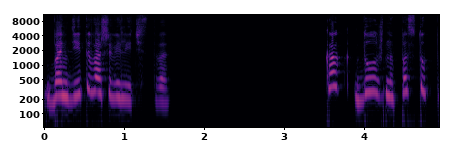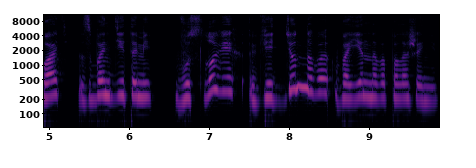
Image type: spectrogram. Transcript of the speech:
Бандиты, Ваше Величество! Как должно поступать с бандитами в условиях введенного военного положения?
